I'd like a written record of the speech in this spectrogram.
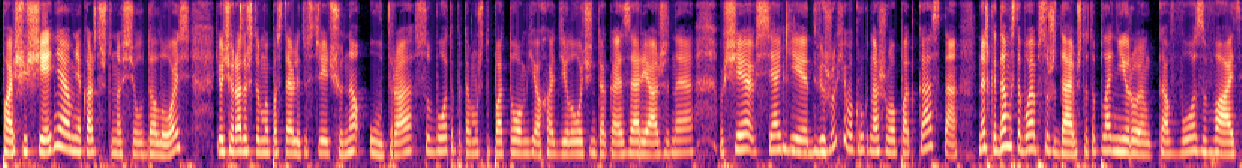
По ощущениям, мне кажется, что у нас все удалось. Я очень рада, что мы поставили эту встречу на утро субботы, потому что потом я ходила очень такая заряженная. Вообще всякие движухи вокруг нашего подкаста. Знаешь, когда мы с тобой обсуждаем, что-то планируем, кого звать,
